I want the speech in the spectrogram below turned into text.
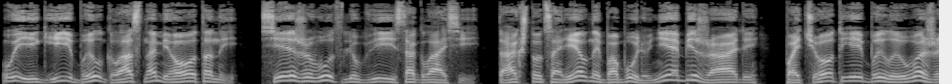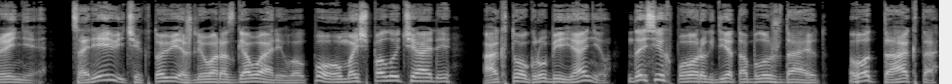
«У Иги был глаз наметанный, все живут в любви и согласии. Так что царевны бабулю не обижали. Почет ей был и уважение. Царевичи, кто вежливо разговаривал, помощь получали. А кто грубиянил, до сих пор где-то блуждают. Вот так-то.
